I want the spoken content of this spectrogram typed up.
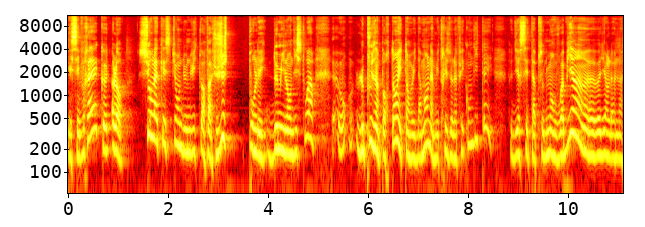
Et c'est vrai que, alors, sur la question d'une victoire, enfin, juste pour les 2000 ans d'histoire, le plus important étant évidemment la maîtrise de la fécondité. Dire, c'est absolument, on voit bien, la,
